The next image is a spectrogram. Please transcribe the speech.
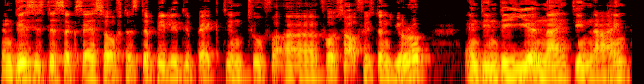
And this is the successor of the Stability Pact into, uh, for southeastern Europe. And in the year 99,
